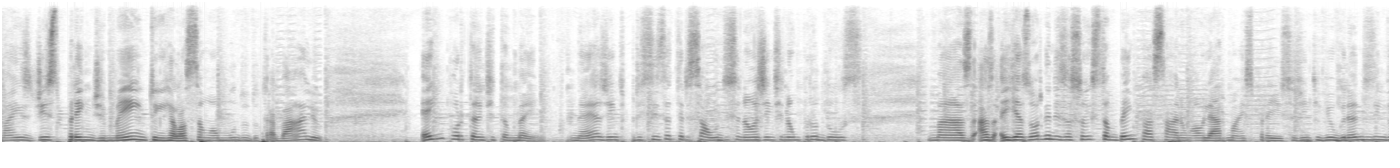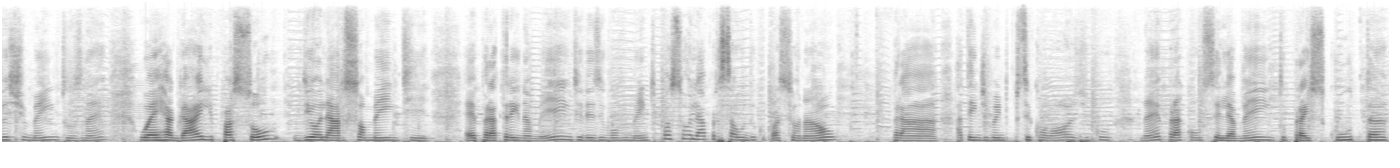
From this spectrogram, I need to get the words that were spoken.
mais desprendimento em relação ao mundo do trabalho, é importante também, né? A gente precisa ter saúde, senão a gente não produz. Mas as, e as organizações também passaram a olhar mais para isso. A gente viu grandes investimentos, né? O RH ele passou de olhar somente é, para treinamento e desenvolvimento, passou a olhar para saúde ocupacional, para atendimento psicológico, né, para aconselhamento, para escuta.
